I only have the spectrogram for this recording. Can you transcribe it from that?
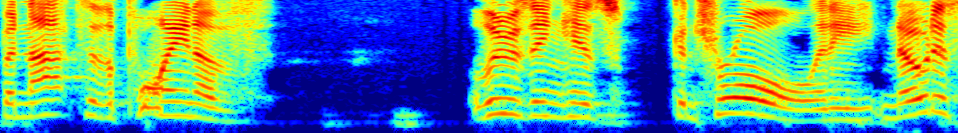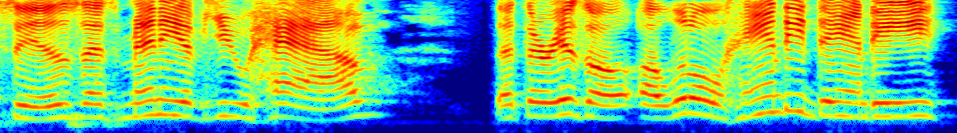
but not to the point of losing his control. And he notices, as many of you have, that there is a, a little handy dandy,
